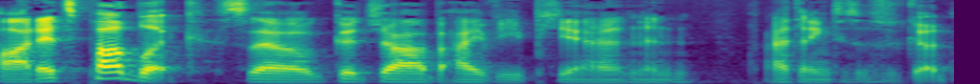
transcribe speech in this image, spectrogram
audits public. So, good job, IVPN, and I think this is good.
